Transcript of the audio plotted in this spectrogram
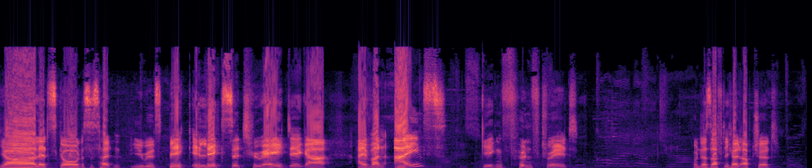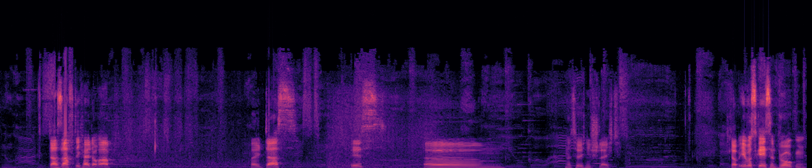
Ja, let's go. Das ist halt ein übelst Big Elixir Trade, Digga. Einfach ein 1 gegen 5 Trade. Und da saft ich halt ab, Chat. Da saft ich halt auch ab. Weil das ist ähm, natürlich nicht schlecht. Ich glaube, Evo Skates sind broken.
